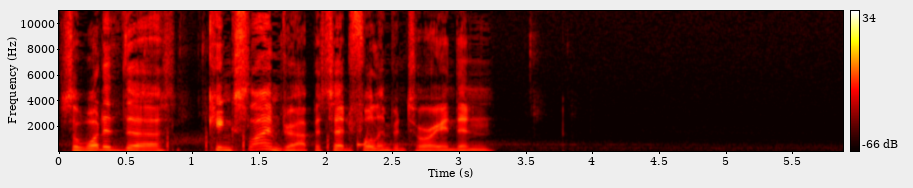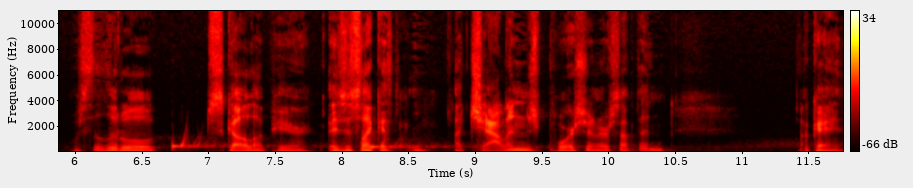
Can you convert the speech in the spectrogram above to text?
So what did the King Slime drop? It said full inventory and then... What's the little skull up here? Is this like a, a challenge portion or something? Okay,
